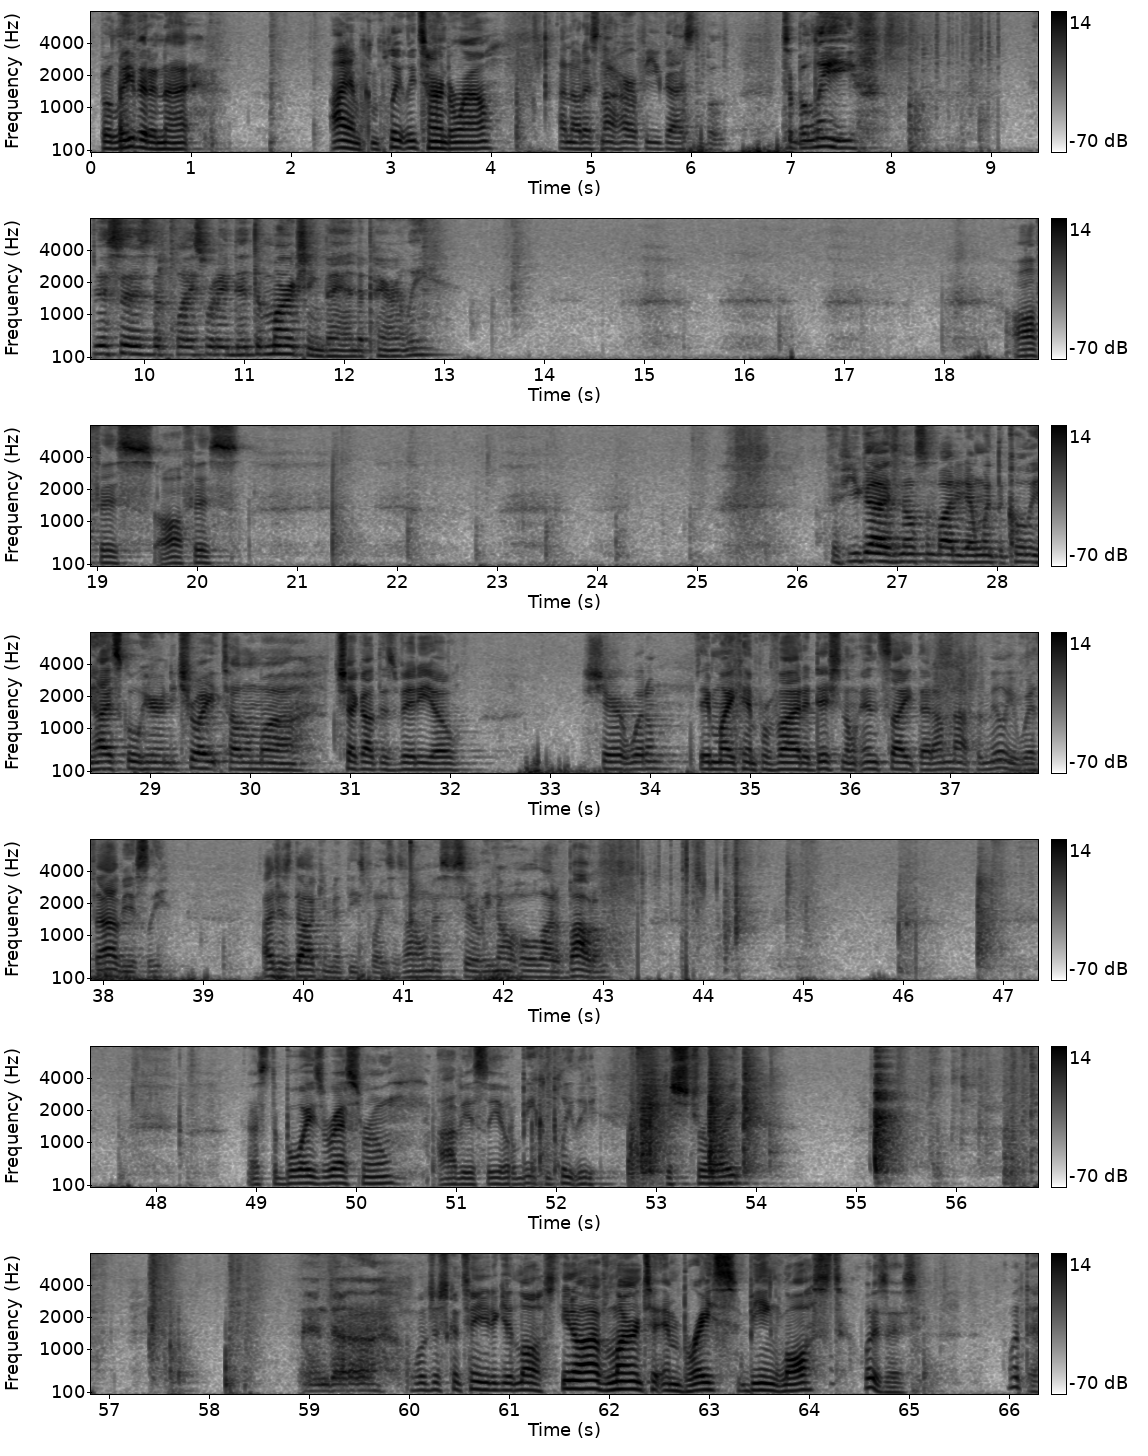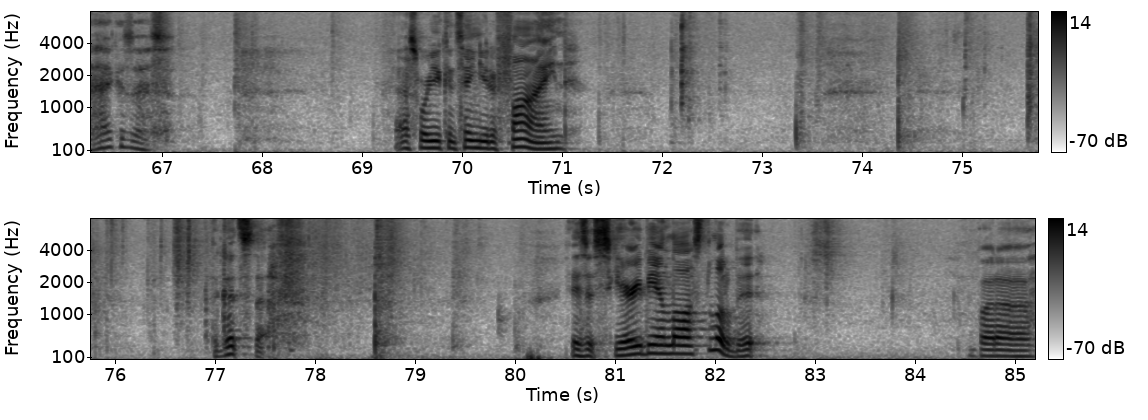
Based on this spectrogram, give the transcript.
Believe it or not, I am completely turned around. I know that's not hard for you guys to be- to believe. This is the place where they did the marching band, apparently. Office, office. If you guys know somebody that went to Cooley High School here in Detroit, tell them uh, check out this video, share it with them. They might can provide additional insight that I'm not familiar with, obviously. I just document these places. I don't necessarily know a whole lot about them. That's the boys' restroom. Obviously, it'll be completely destroyed. And uh, we'll just continue to get lost. You know, I've learned to embrace being lost. What is this? What the heck is this? That's where you continue to find the good stuff. Is it scary being lost? A little bit. But uh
